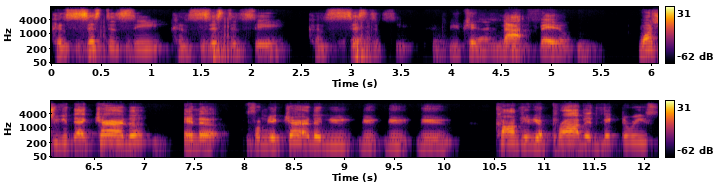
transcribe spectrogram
consistency, consistency, consistency. You cannot fail. Once you get that character, and the, from your character, you you you you conquer your private victories,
